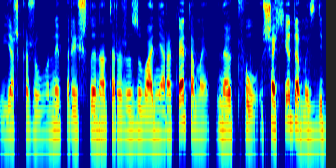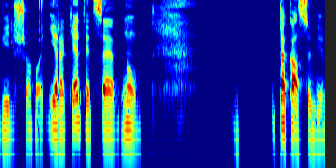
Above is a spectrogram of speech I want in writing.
я ж кажу, вони перейшли на тероризування ракетами, не, тьфу, шахедами здебільшого. І ракети це ну, така собі.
